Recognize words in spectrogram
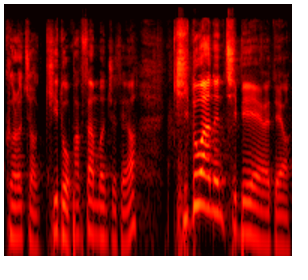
그렇죠. 기도. 박수 한번 주세요. 기도하는 집이어야 돼요.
